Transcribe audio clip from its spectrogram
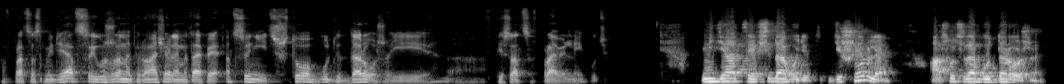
в процесс медиации уже на первоначальном этапе оценить, что будет дороже и а, вписаться в правильный путь? Медиация всегда будет дешевле, а суд всегда будет дороже.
